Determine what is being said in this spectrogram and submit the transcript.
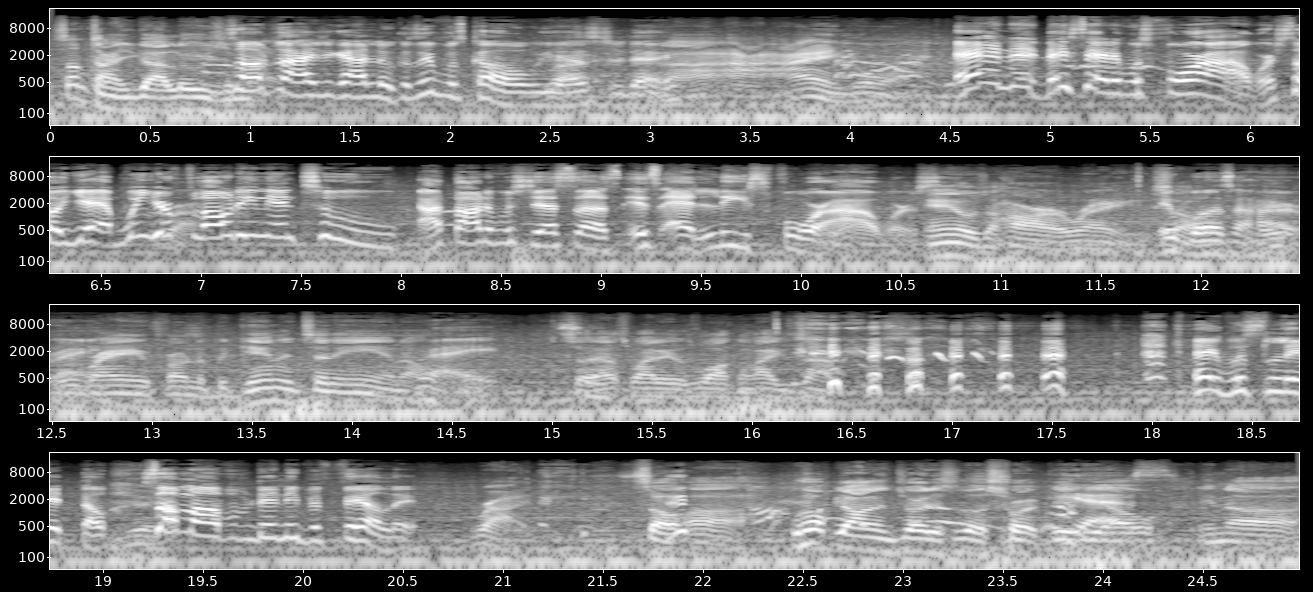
Sometimes you gotta lose your money. Sometimes you gotta lose because it was cold Right. yesterday. I, I- ain't going. And they, they said it was four hours. So yeah, when you're Right. floating in tube, I thought it was just us. It's at least four hours. And it was a hard rain. It was a hard it, rain. It rained from the beginning to the end. On. Right. So that's why they was walking like zombies. They was lit though. Yeah. Some of them didn't even feel it. right. So uh, we hope y'all enjoy this little short video. Yes. And uh,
